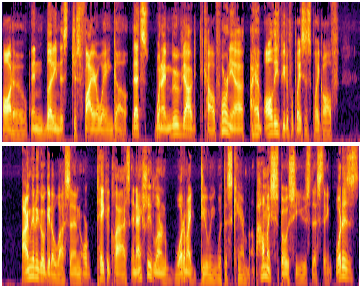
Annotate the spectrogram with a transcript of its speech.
auto and letting this just fire away and go. That's when I moved out to California. I have all these beautiful places to play golf. I'm going to go get a lesson or take a class and actually learn what am I doing with this camera? How am I supposed to use this thing? What does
